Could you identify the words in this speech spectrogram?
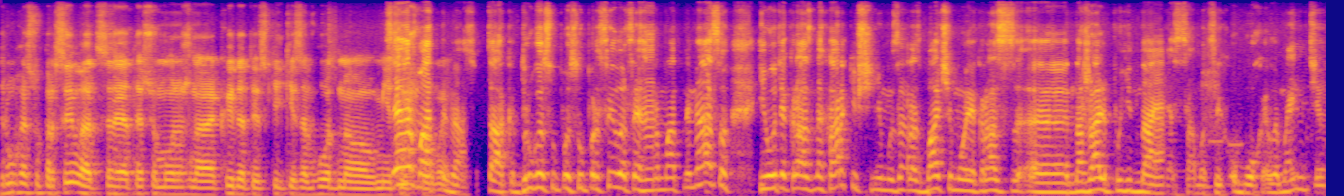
Друга суперсила це те, що можна кидати скільки завгодно в Це місці. гарматне м'ясо. Так, друга супер суперсила це гарматне м'ясо. І от якраз на Харківщині ми зараз бачимо якраз, е, на жаль, поєднання саме цих обох елементів.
